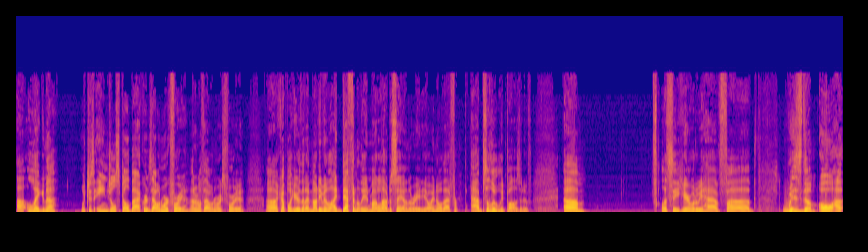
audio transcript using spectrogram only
uh, Legna, which is angel spelled backwards. That one work for you? I don't know if that one works for you. Uh, a couple here that I'm not even, I definitely am not allowed to say on the radio. I know that for absolutely positive. Um, let's see here. What do we have? Uh, wisdom. Oh, how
